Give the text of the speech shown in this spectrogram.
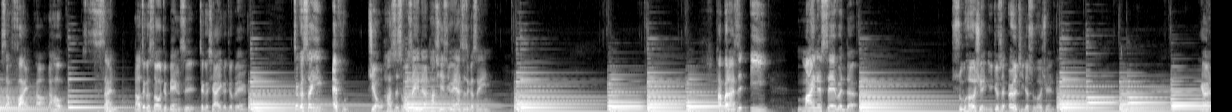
，Sub Five 好，然后十三，然后这个时候就变成是这个下一个就变成这个声音 F 九，它是什么声音呢？它其实原来是这个声音。它本来是 E minor seven 的属和弦，也就是二级的属和弦。你看，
